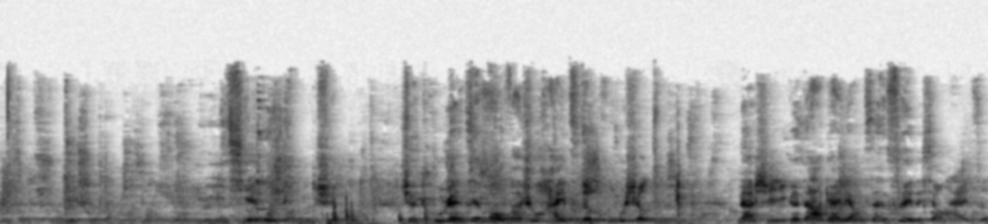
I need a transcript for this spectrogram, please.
已经停止了，一切都停止了，却突然间爆发出孩子的哭声。那是一个大概两三岁的小孩子，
